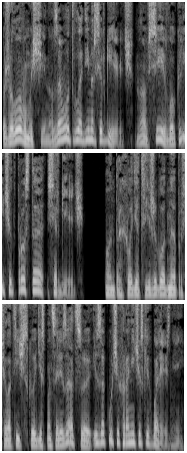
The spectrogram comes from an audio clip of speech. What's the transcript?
Пожилого мужчину зовут Владимир Сергеевич, но все его кличут просто Сергеич. Он проходит ежегодную профилактическую диспансеризацию из-за кучи хронических болезней,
